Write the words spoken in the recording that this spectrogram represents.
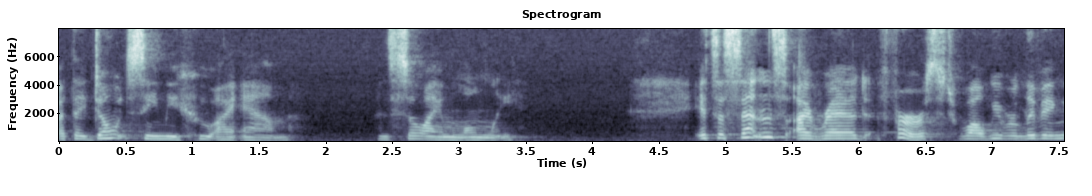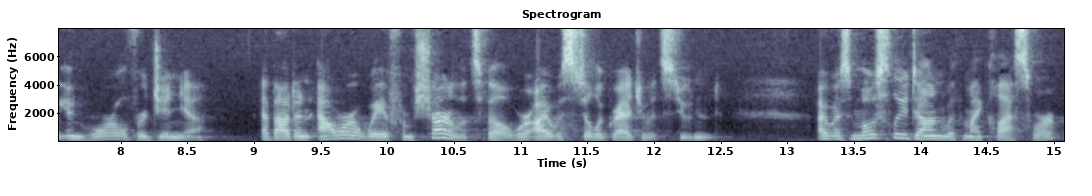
but they don't see me who I am, and so I am lonely. It's a sentence I read first while we were living in rural Virginia, about an hour away from Charlottesville, where I was still a graduate student. I was mostly done with my classwork,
